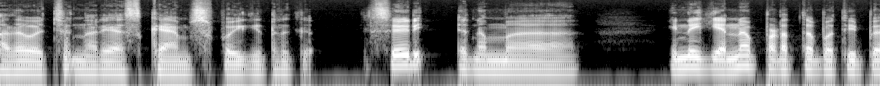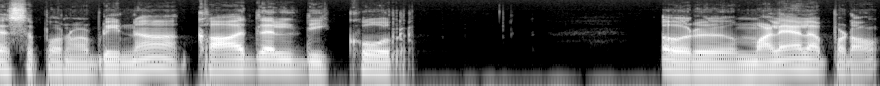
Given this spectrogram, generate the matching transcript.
அதை வச்சு நிறையா ஸ்கேம்ஸ் போய்கிட்டு இருக்கு. சரி நம்ம இன்றைக்கி என்ன படத்தை பற்றி பேச போகிறோம் அப்படின்னா காதல் தி கோர். ஒரு மலையாள படம்.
